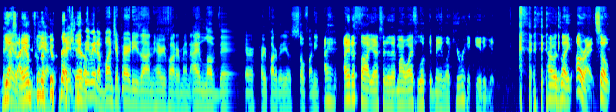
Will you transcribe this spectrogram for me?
They Yes, I am familiar with that they, they- channel. they made a bunch of parodies on Harry Potter, man. I love their Harry Potter videos. So funny. I, I had a thought yesterday that my wife looked at me like, you're an idiot. I was like, all right, so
